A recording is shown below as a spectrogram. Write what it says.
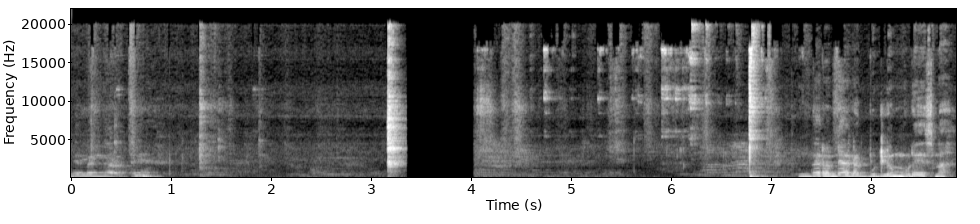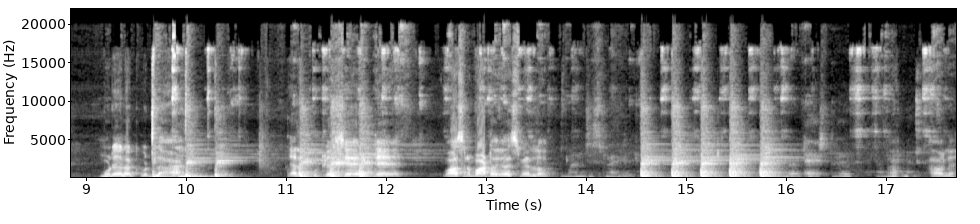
బెల్లం కాబట్టి. ఇంకా రెండు ఏలక బుడ్లు మూడు వేసిన. మూడు ఎలక బుడ్ల? ఎలక బుడ్లు వేస్తే అంటే వాసన బాగుంటుంది కదా స్మెల్? మంచి స్మెల్. టేస్ట్. అవులే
